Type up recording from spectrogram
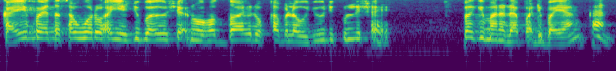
Kaifa yatasawwaru ay yajubahu sya'nu wa dhahiru qabla wujudi kulli syai'. Bagaimana dapat dibayangkan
